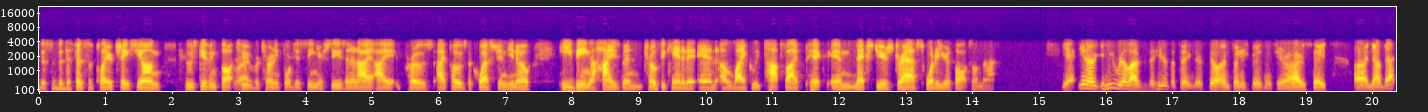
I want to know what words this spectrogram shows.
this is the defensive player Chase Young, who's giving thought right. to returning for his senior season. And I I pose I pose the question, you know, he being a Heisman Trophy candidate and a likely top five pick in next year's drafts. What are your thoughts on that? Yeah, you know, he realizes that here's the thing: there's still unfinished business here. Ohio State uh, now that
